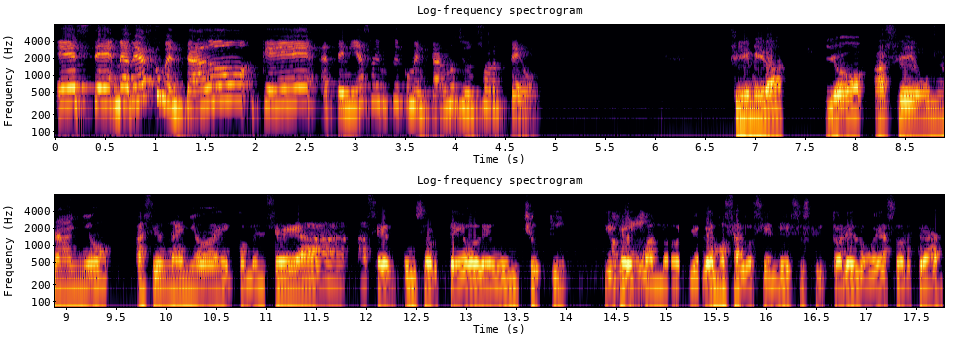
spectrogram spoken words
Este, me habías comentado que tenías algo que comentarnos de un sorteo. Sí, mira, yo hace un año, hace un año eh, comencé a, hacer un sorteo de un Chucky. Dije, cuando lleguemos a los 100 mil suscriptores lo voy a sortear.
